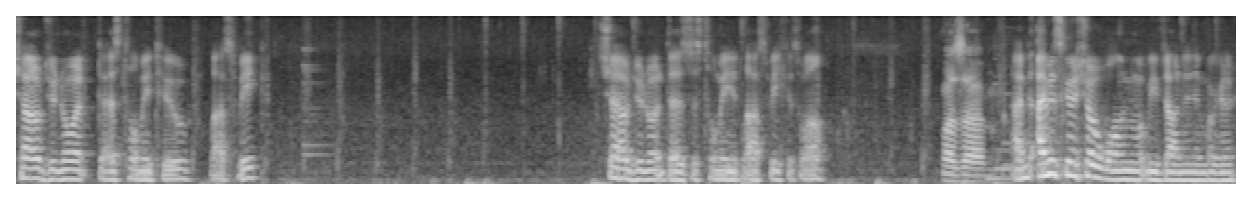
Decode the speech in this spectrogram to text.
Shadow, do you know what Des told me too last week? Shadow, do you know what Des just told me last week as well? Was um I'm, I'm just gonna show Wong what we've done, and then we're gonna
